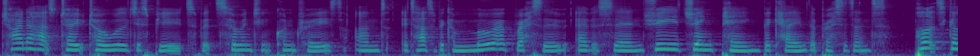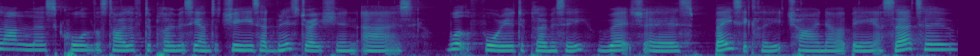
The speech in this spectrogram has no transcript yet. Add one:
China has territorial disputes with 17 countries and it has become more aggressive ever since Xi Jinping became the president. Political analysts call the style of diplomacy under Xi's administration as wolf warrior diplomacy, which is basically China being assertive,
